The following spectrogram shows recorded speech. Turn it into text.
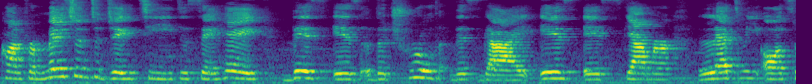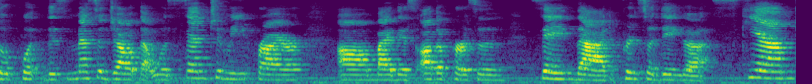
confirmation to JT to say hey this is the truth. This guy is a scammer. Let me also put this message out that was sent to me prior um, by this other person saying that Prince Odinga scammed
